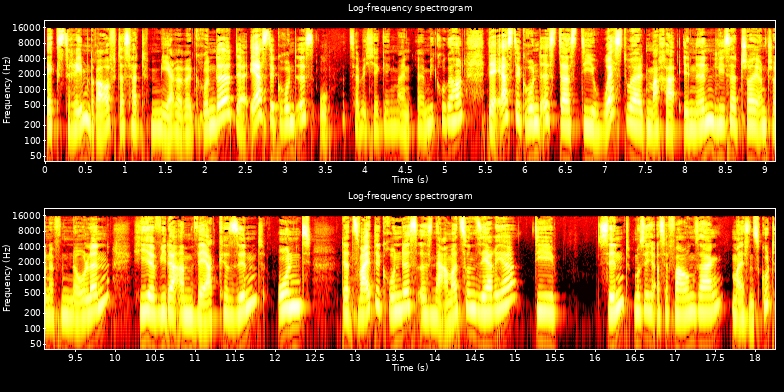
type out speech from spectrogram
extrem drauf. Das hat mehrere Gründe. Der erste Grund ist, oh, jetzt habe ich hier gegen mein äh, Mikro gehauen. Der erste Grund ist, dass die Westworld-MacherInnen Lisa Joy und Jonathan Nolan hier wieder am Werke sind. Und der zweite Grund ist, es ist eine Amazon-Serie, die sind, muss ich aus Erfahrung sagen, meistens gut.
